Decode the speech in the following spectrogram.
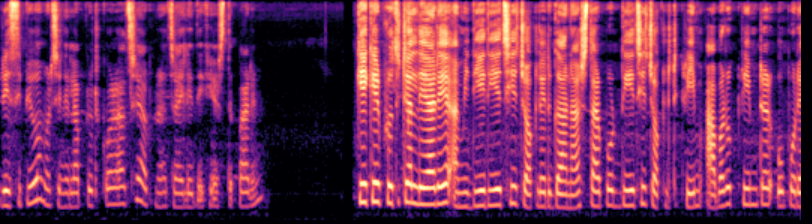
রেসিপিও আমার চ্যানেলে আপলোড করা আছে আপনারা চাইলে দেখে আসতে পারেন। কেকের প্রতিটা লেয়ারে আমি দিয়ে দিয়েছি চকলেট গানাশ, তারপর দিয়েছি চকলেট ক্রিম, আবারও ক্রিমটার উপরে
